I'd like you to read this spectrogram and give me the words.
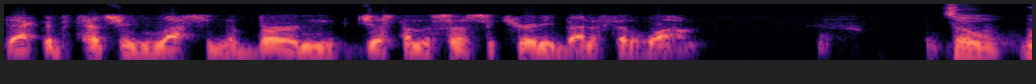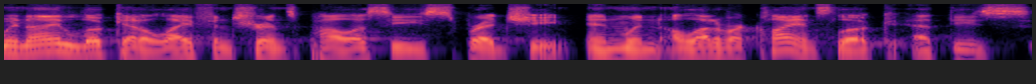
that could potentially lessen the burden just on the Social Security benefit alone. So when I look at a life insurance policy spreadsheet, and when a lot of our clients look at these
